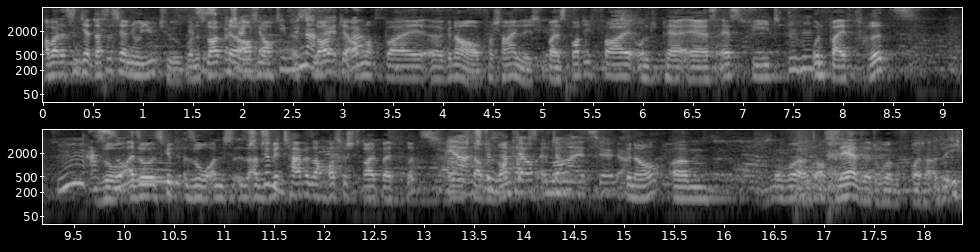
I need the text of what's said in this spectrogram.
Aber das sind ja, das ist ja nur YouTube. Das und es läuft ja auch noch, auch es läuft ja auch noch bei, äh, genau, wahrscheinlich, bei Spotify und per RSS-Feed mhm. und bei Fritz. Hm, ach so, so, also es gibt so und es, also es wird teilweise auch ausgestrahlt bei Fritz. Also ja, ich glaube, stimmt, habt ihr auch öfter mal erzählt. Ja. Genau. Ähm, wo wir uns auch sehr, sehr drüber gefreut haben. Also ich,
